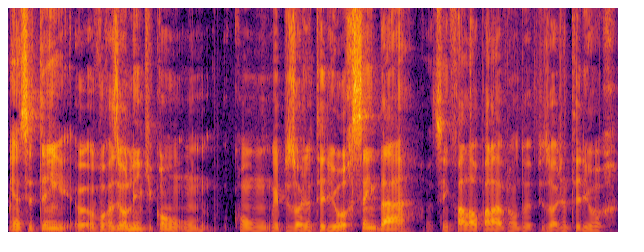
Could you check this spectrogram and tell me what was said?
é, você tem, eu vou fazer o link com um, com um episódio anterior sem dar, sem falar o palavrão do episódio anterior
